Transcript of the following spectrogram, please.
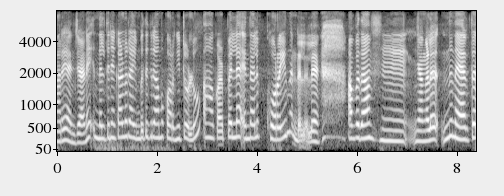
ആറ് അഞ്ചാണ് ഇന്നലത്തിനേക്കാൾ ഒരു അമ്പത് ഗ്രാം കുറഞ്ഞിട്ടുള്ളൂ. ആ കുഴപ്പമില്ല. എന്തായാലും കുറയുന്നുണ്ടല്ലോ അല്ലേ? അപ്പോൾ ഇതാ ഞങ്ങൾ ഇന്ന് നേരത്തെ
